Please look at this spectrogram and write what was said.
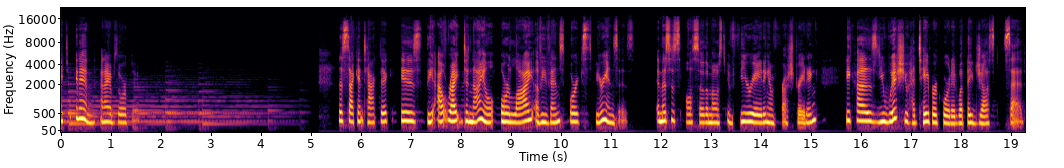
I took it in and I absorbed it. The second tactic is the outright denial or lie of events or experiences. And this is also the most infuriating and frustrating because you wish you had tape recorded what they just said.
